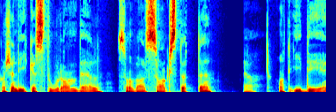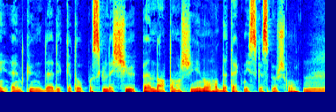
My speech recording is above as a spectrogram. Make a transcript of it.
kanskje en like stor andel som var sagstøtte. Ja. At idet en kunde dukket opp og skulle kjøpe en datamaskin og hadde tekniske spørsmål, Mm.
